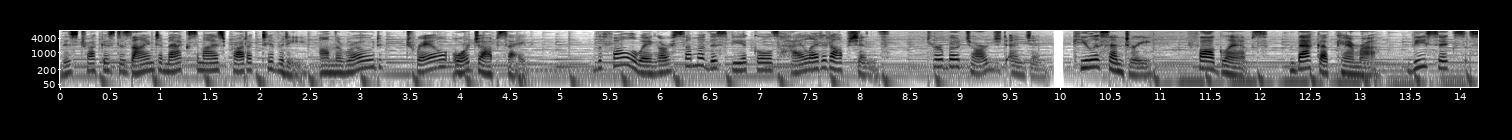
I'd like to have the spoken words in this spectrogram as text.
this truck is designed to maximize productivity on the road, trail, or job site. The following are some of this vehicle's highlighted options. Turbocharged engine, keyless entry, fog lamps, backup camera, V6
